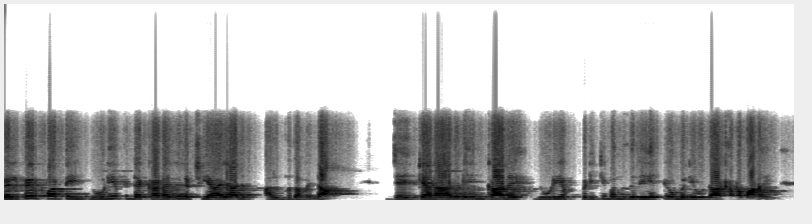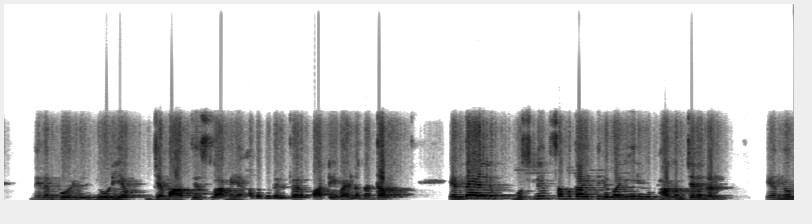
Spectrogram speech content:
വെൽഫെയർ പാർട്ടി യു ഡി എഫിന്റെ ഘടകകക്ഷിയായാലും അത്ഭുതമില്ല. ജയിക്കാൻ ആരുടെയും കാൽ യു ഡി എഫ് പിടിക്കുമെന്നതിന്റെ ഏറ്റവും വലിയ ഉദാഹരണമാണ് നിലമ്പൂരിൽ U D F Jamaat Islami അഥവാ വെൽഫെയർ പാർട്ടിയുമായുള്ള ബന്ധം. എന്തായാലും മുസ്ലിം സമുദായത്തിലെ വലിയൊരു വിഭാഗം ജനങ്ങൾ എന്നും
